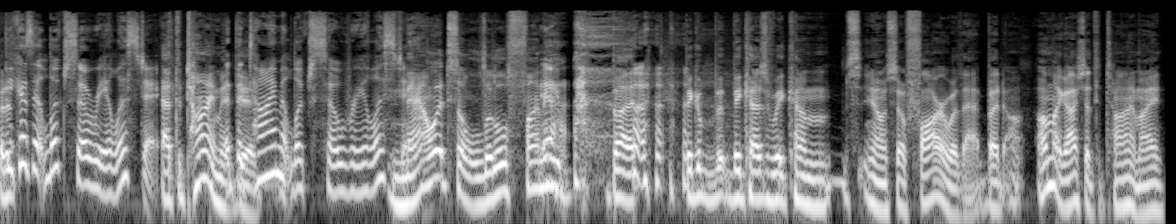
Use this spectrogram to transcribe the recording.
but because it, it looked so realistic. At the time At the did. time it looked so realistic. Now it's a little funny, yeah. but because we come, you know, so far with that. But uh, oh my gosh, at the time I,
